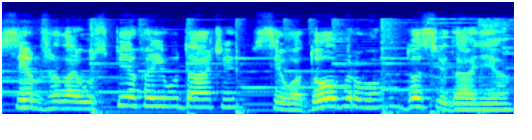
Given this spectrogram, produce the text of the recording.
Всем желаю успеха и удачи, всего доброго, до свидания.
